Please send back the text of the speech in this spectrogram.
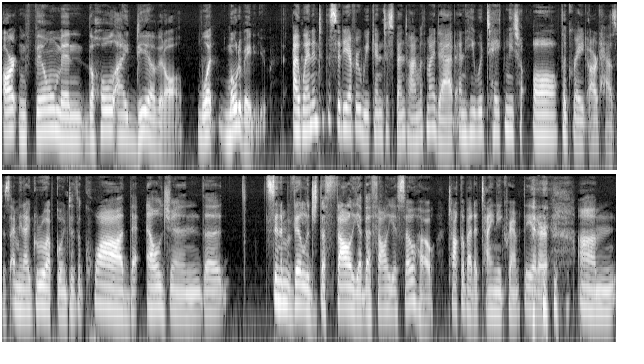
art and film and the whole idea of it all? What motivated you? I went into the city every weekend to spend time with my dad, and he would take me to all the great art houses. I mean, I grew up going to the Quad, the Elgin, the Cinema Village, the Thalia, the Thalia Soho. Talk about a tiny, cramped theater. um,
